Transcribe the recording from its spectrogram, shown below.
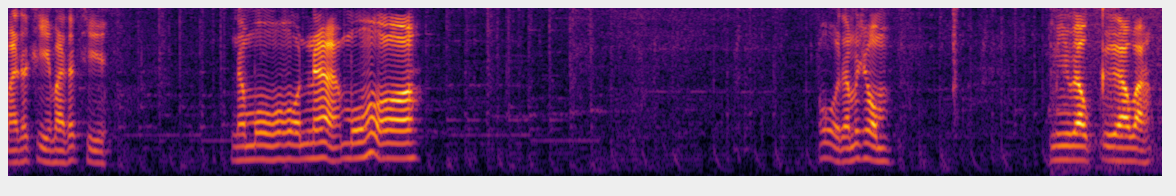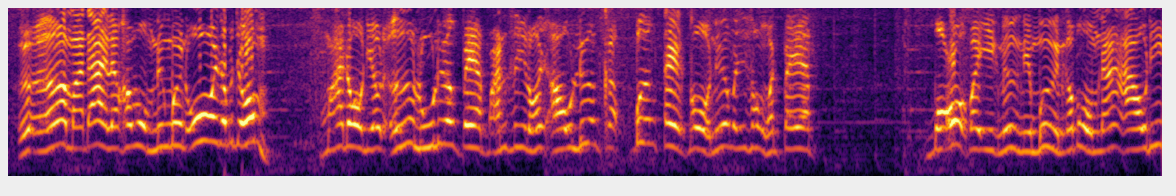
มาสักที มาสักทีนโมนะโม โอ้ท่านผู้ชม มีแววเกลือว่ะ เออเออมาได้แล้วครับผมหนึ่งหมื่นโอ้ยท่านผู้ชม มาดอกเดียว เออ รู้เรื่องแปดพันสี่ร้อยเอาเรื่องกับเบื้องเตกโตเนื่องไปที่สองพันแปดโบะไปอีกหนึ่งนี่หมื่นครับผมนะ เอาดิ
